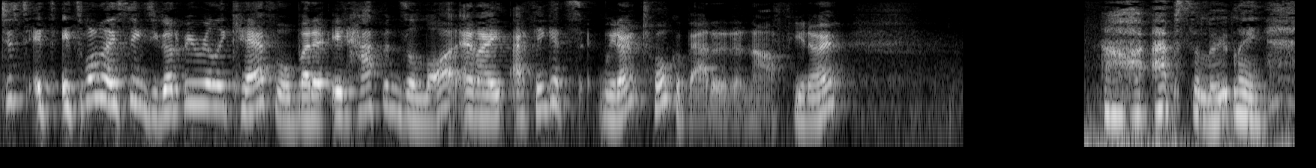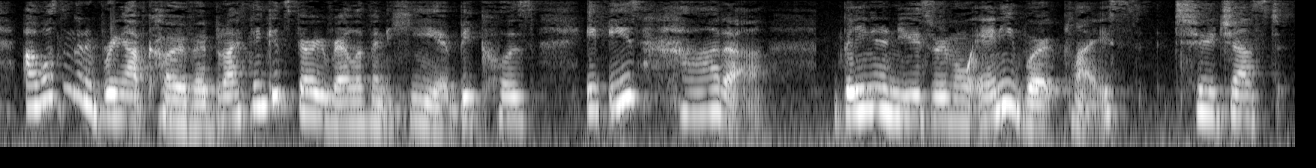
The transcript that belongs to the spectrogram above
Just it's, it's one of those things you got to be really careful but it, it happens a lot and I, I think it's we don't talk about it enough you know? Oh, absolutely. I wasn't going to bring up COVID, but I think it's very relevant here because it is harder being in a newsroom or any workplace to just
